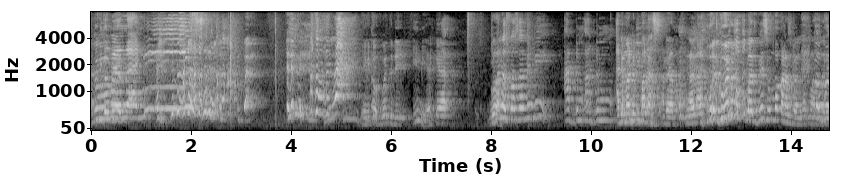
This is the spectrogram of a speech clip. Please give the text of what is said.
gue Gua juga menangis. Gila. ini kok gue jadi ini ya kayak Gua- gimana suasana ini adem-adem Ada madem merinding panas, ada enggak enggak buat gue buat gue sumpah panas banget kok gue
